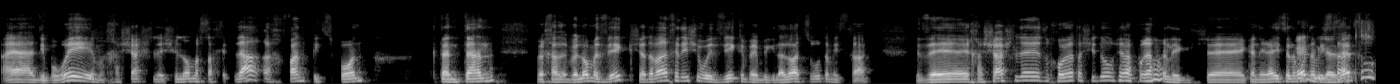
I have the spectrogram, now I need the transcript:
היה דיבורים חשש לשלום השחקן זה היה רחפן פצפון קטנטן וח... ולא מזיק, שהדבר היחידי שהוא הזיק ובגללו עצרו את המשחק זה חשש לזכויות השידור של הפרמייר ליג, שכנראה יצלמו כן, את המשחק. כן, בגלל זה עצרו?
